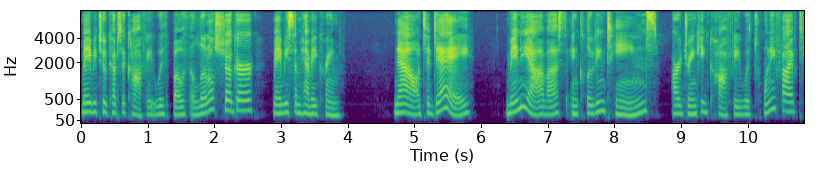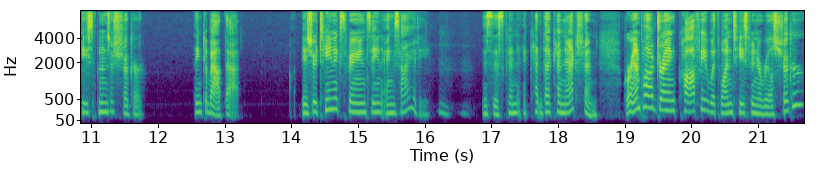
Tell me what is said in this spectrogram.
maybe two cups of coffee with both a little sugar, maybe some heavy cream. Now, today, many of us, including teens, are drinking coffee with 25 teaspoons of sugar. Think about that. Is your teen experiencing anxiety? Mm-hmm. Is this con- the connection? Grandpa drank coffee with one teaspoon of real sugar,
